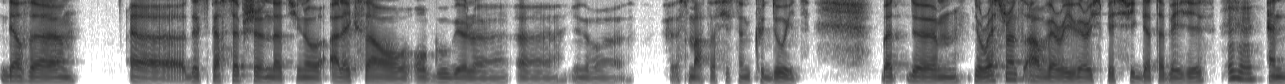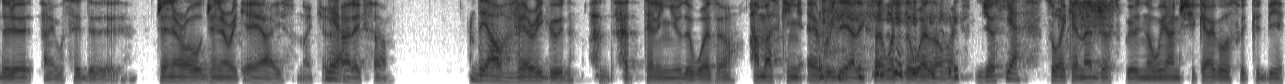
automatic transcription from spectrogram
there's a uh, this perception that you know alexa or, or google uh, uh, you know uh, a smart assistant could do it but the, um, the restaurants are very very specific databases mm-hmm. and the i would say the general generic ais like uh, yeah. alexa they are very good at, at, telling you the weather. I'm asking every day, Alexa, what's the weather? Like just yeah. so I can adjust. We, you know, we are in Chicago, so it could be,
